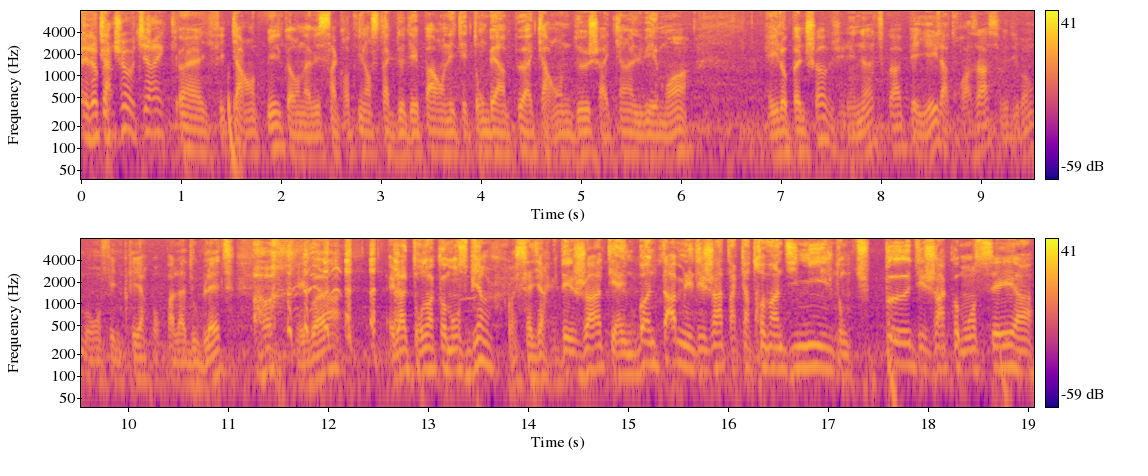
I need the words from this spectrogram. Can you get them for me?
Et l'open show direct. Ouais, il fait 40 000. Quand on avait 50 000 en stack de départ, on était tombé un peu à 42 chacun, lui et moi. Et il open shop, j'ai les notes, quoi, payé, il a 3 as, ça veut dire bon, bon, on fait une prière pour pas la doublette. Ah. Et voilà. Et là, le tournoi commence bien. C'est-à-dire que déjà, tu es à une bonne table, mais déjà, tu as 90 000. Donc, tu peux déjà commencer à,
